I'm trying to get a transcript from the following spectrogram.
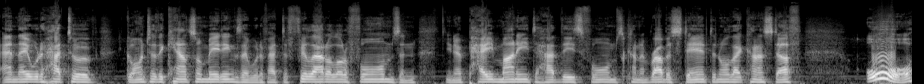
And they would have had to have gone to the council meetings. They would have had to fill out a lot of forms and, you know, pay money to have these forms kind of rubber stamped and all that kind of stuff. Or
